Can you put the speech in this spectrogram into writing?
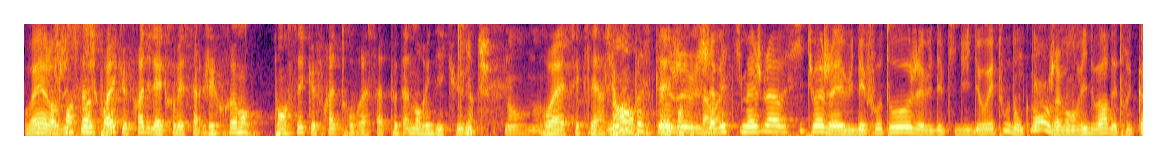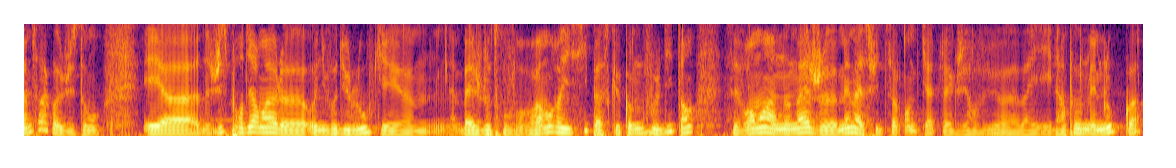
Ouais, alors Franchement, juste ça, moi, je croyais que Fred, il avait trouvé ça. J'ai vraiment pensé que Fred trouverait ça totalement ridicule. Kitsch. Non, non. Ouais, c'est clair. j'ai Non, vraiment parce que j'avais ouais. cette image-là aussi, tu vois, j'avais vu des photos, j'avais vu des petites vidéos et tout, donc non, j'avais envie de voir des trucs comme ça, quoi, justement. Et euh, juste pour dire, moi, le- au niveau du look, et, euh, bah, je le trouve vraiment réussi parce que, comme vous le dites, hein, c'est vraiment un hommage, euh, même à Suite 54, là, que j'ai revu, euh, bah, il a un peu le même look, quoi.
